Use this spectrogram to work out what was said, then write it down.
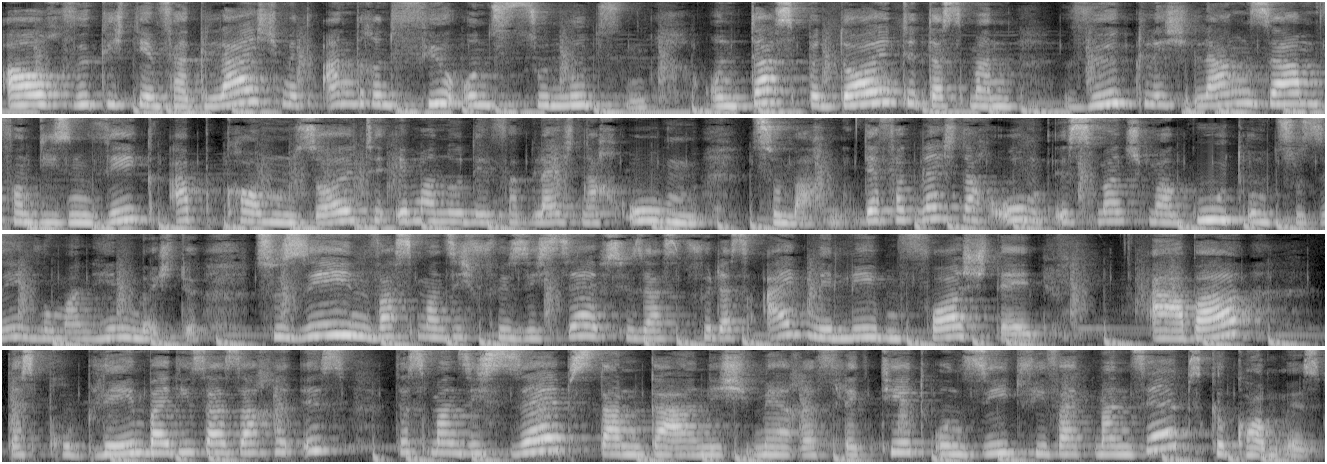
auch wirklich den Vergleich mit anderen für uns zu nutzen. Und das bedeutet, dass man wirklich langsam von diesem Weg abkommen sollte, immer nur den Vergleich nach oben zu machen. Der Vergleich nach oben ist manchmal gut, um zu sehen, wo man hin möchte, zu sehen, was man sich für sich selbst, für das, für das eigene Leben vorstellt. Aber das Problem bei dieser Sache ist, dass man sich selbst dann gar nicht mehr reflektiert und sieht, wie weit man selbst gekommen ist.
